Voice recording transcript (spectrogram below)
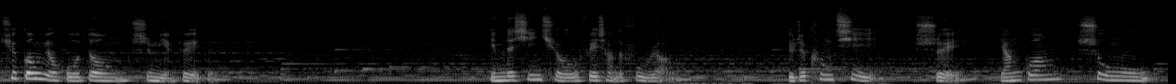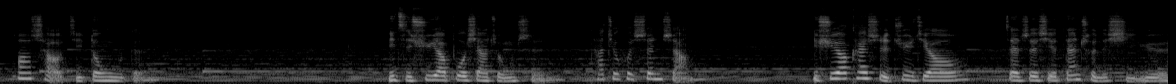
去公园活动是免费的。你们的星球非常的富饶，有着空气、水、阳光、树木、花草及动物等。你只需要播下种子，它就会生长。你需要开始聚焦。在这些单纯的喜悦、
